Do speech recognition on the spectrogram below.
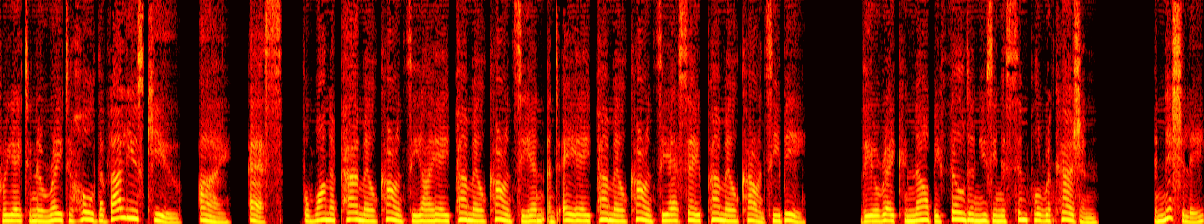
Create an array to hold the values q, i, s, for one A per mil currency I A per mil currency N and a per mil currency S A per mil currency B. The array can now be filled in using a simple recursion. Initially,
